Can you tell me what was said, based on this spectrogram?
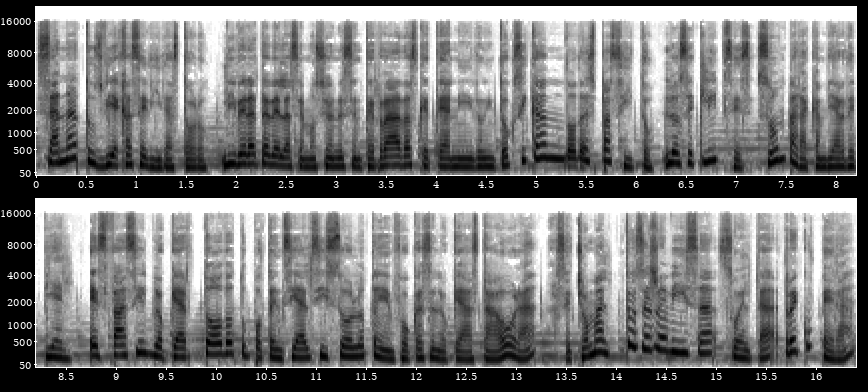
Sana tus viejas heridas, toro. Libérate de las emociones enterradas que te han ido intoxicando despacito. Los eclipses son para cambiar de piel. Es fácil bloquear todo tu potencial si solo te enfocas en lo que hasta ahora has hecho mal. Entonces revisa, suelta, recupera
